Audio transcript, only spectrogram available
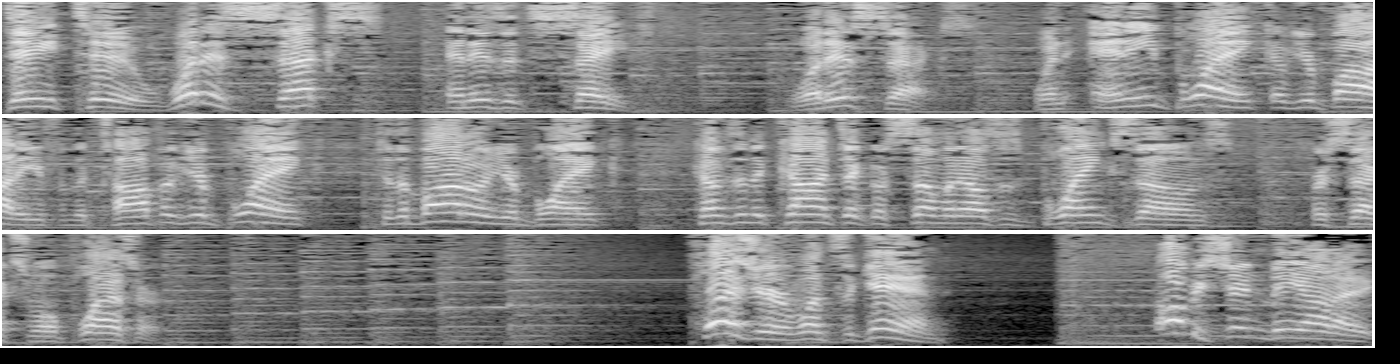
Day two. What is sex and is it safe? What is sex? When any blank of your body from the top of your blank to the bottom of your blank comes into contact with someone else's blank zones for sexual pleasure. Pleasure, once again, probably shouldn't be on a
